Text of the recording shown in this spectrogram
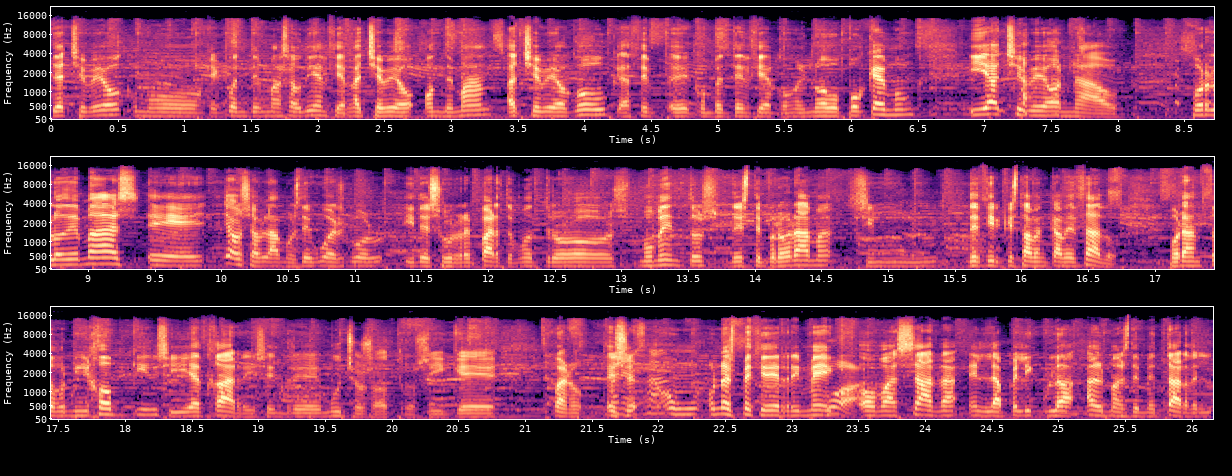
de HBO como que cuenten más audiencia en HBO On Demand, HBO Go que hace eh, competencia con el nuevo Pokémon y HBO Now. Por lo demás, eh, ya os hablamos de Westworld y de su reparto en otros momentos de este programa, sin decir que estaba encabezado por Anthony Hopkins y Ed Harris, entre muchos otros. Y que, bueno, es un- una especie de remake Buah. o basada en la película Almas de Metal, del,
